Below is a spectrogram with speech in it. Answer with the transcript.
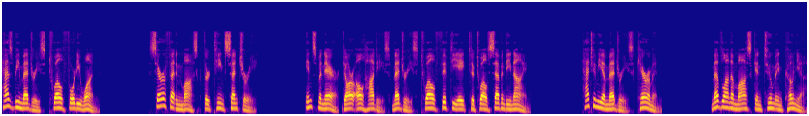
Hasbi Medres 1241 Sarafettin Mosque 13th century Insmaner Dar ul Hadis Medres 1258 to 1279 Hatunia Medres Karaman. Mevlana Mosque and Tomb in Konya.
